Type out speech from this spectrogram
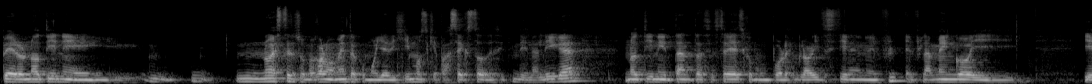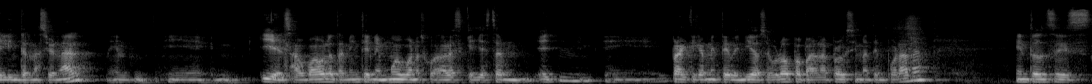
pero no tiene, no está en su mejor momento, como ya dijimos, que va sexto de, de la liga, no tiene tantas estrellas como por ejemplo ahorita sí tienen el, el Flamengo y, y, el Internacional, y, el Sao Paulo también tiene muy buenos jugadores que ya están eh, eh, prácticamente vendidos a Europa para la próxima temporada. Entonces,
